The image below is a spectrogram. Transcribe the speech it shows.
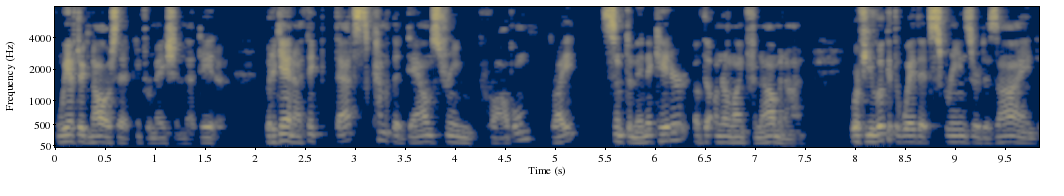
we have to acknowledge that information, that data. But again, I think that's kind of the downstream problem, right? Symptom indicator of the underlying phenomenon. Where if you look at the way that screens are designed,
